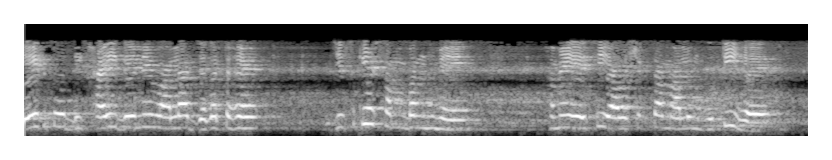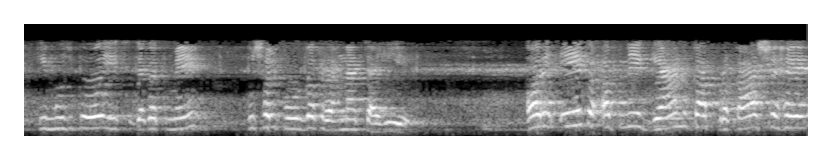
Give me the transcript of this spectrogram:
एक तो दिखाई देने वाला जगत है, जिसके संबंध में हमें ऐसी आवश्यकता मालूम होती है कि मुझको इस जगत में कुशल पूर्वक रहना चाहिए। और एक अपने ज्ञान का प्रकाश है,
